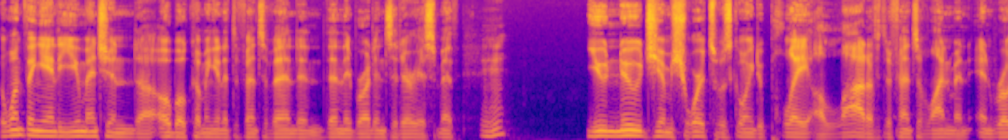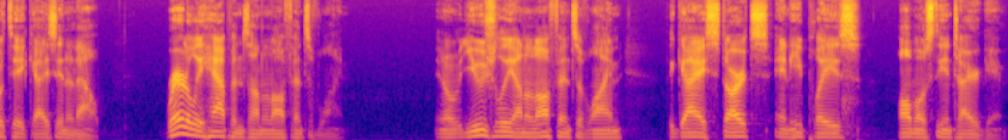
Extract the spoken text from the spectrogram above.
the one thing Andy you mentioned uh, Ogbo coming in at defensive end, and then they brought in Za'Darius Smith. You knew Jim Schwartz was going to play a lot of defensive linemen and rotate guys in and out. Rarely happens on an offensive line. You know, usually on an offensive line, the guy starts and he plays almost the entire game.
